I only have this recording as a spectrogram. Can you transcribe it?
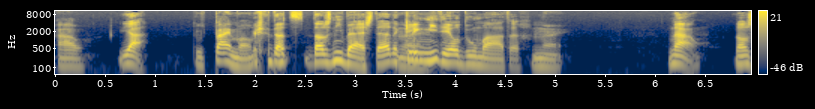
Auw. Ja. Doet pijn, man. Dat, dat is niet best, hè? Dat Nee. klinkt niet heel doelmatig. Nee. Nou, dan,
